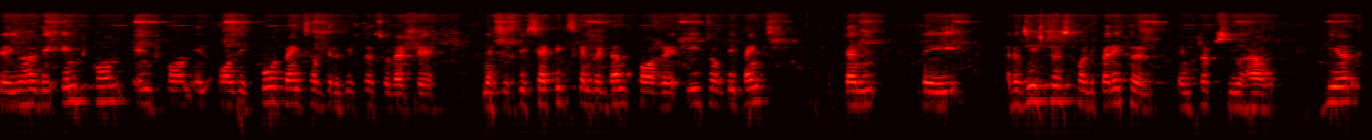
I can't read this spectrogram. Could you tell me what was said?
uh, you have the int con, int con in all the four banks of the register so that uh, necessary settings can be done for uh, each of the banks. Then the registers for the peripheral interrupts you have here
